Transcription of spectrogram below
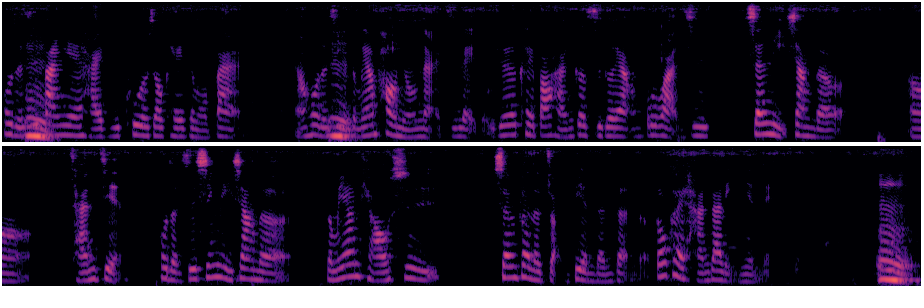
或者是半夜孩子哭的时候可以怎么办？然后或者是怎么样泡牛奶之类的，我觉得可以包含各式各样，不管是生理上的呃产检，或者是心理上的怎么样调试身份的转变等等的，都可以含在里面呢。嗯，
